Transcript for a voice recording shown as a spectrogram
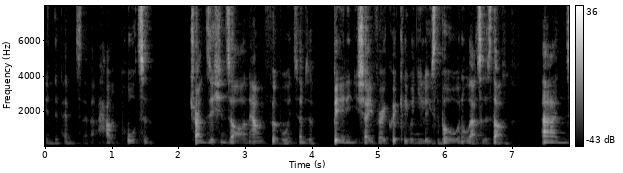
Independent about how important transitions are now in football in terms of being in your shape very quickly when you lose the ball and all that sort of stuff. And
